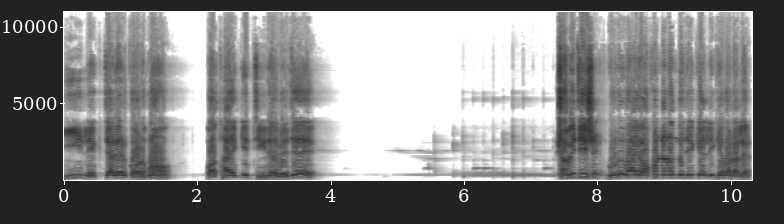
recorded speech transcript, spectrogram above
কি লেকচারের কর্ম? কথায় কি চিড়ে ভেজে? স্বামীজি গুরু ভাই অখণ্ডানন্দজিকে লিখে পাঠালেন।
